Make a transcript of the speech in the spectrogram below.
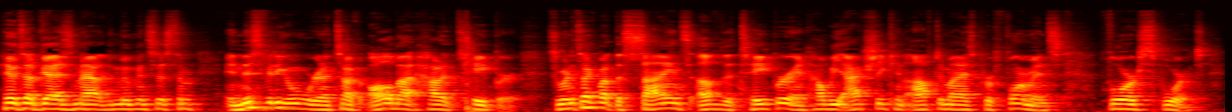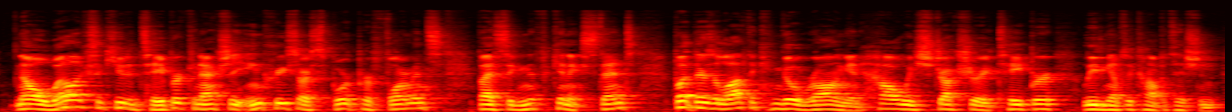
Hey, what's up guys? Matt with the Movement System. In this video, we're gonna talk all about how to taper. So we're gonna talk about the science of the taper and how we actually can optimize performance for sport. Now, a well-executed taper can actually increase our sport performance by a significant extent, but there's a lot that can go wrong in how we structure a taper leading up to competition.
